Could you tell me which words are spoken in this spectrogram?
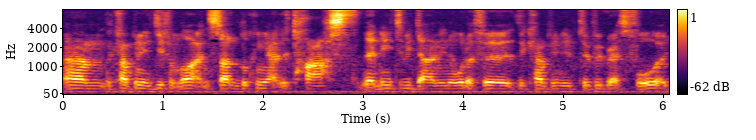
um, the company in a different light and started looking at the tasks that need to be done in order for the company to, to progress forward,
